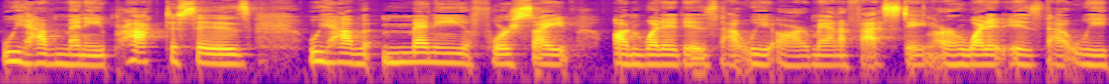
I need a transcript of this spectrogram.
we have many practices, we have many foresight on what it is that we are manifesting or what it is that we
